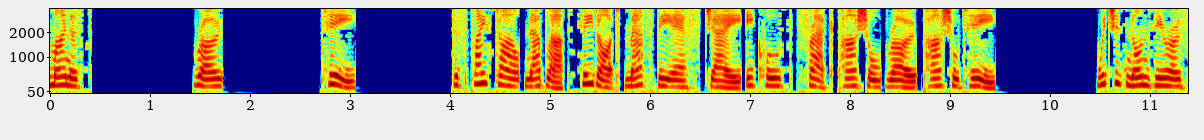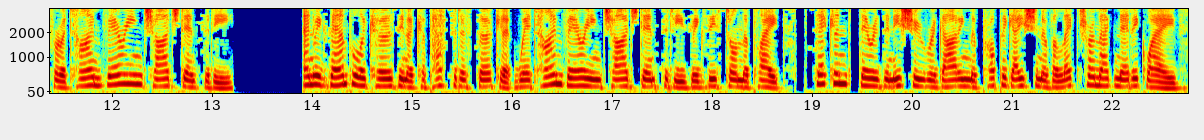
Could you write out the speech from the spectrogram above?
minus rho t. Display style nabla c dot math j equals frac partial rho partial t which is non-zero for a time varying charge density an example occurs in a capacitor circuit where time-varying charge densities exist on the plates. Second, there is an issue regarding the propagation of electromagnetic waves.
